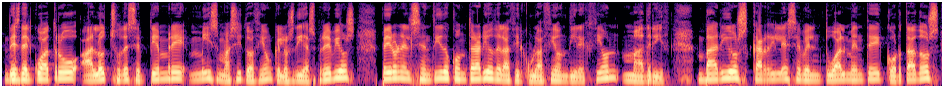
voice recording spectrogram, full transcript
Desde el 4 al 8 de septiembre, misma situación que los días previos, pero en el sentido contrario de la circulación, dirección Madrid. Varios carriles eventualmente cortados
